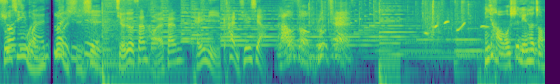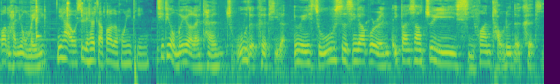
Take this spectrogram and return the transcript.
说新闻，论时事，九六三好 FM 陪你看天下。老总入场。你好，我是联合早报的韩咏梅。你好，我是联合早报的洪一婷。今天我们要来谈主屋的课题了，因为主屋是新加坡人一般上最喜欢讨论的课题，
